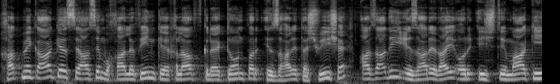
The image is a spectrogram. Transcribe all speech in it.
خط میں کہا کہ سیاسی مخالفین کے خلاف کریک ڈاؤن پر اظہار تشویش ہے۔ آزادی، اظہار رائے اور اجتماع کی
